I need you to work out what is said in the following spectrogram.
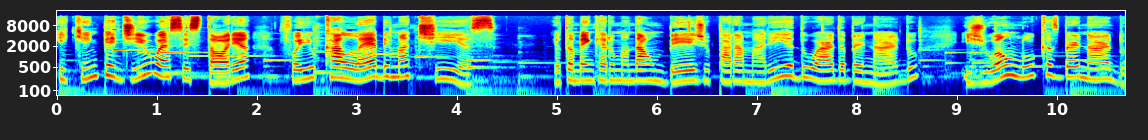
E quem pediu essa história foi o Caleb Matias. Eu também quero mandar um beijo para Maria Eduarda Bernardo e João Lucas Bernardo.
